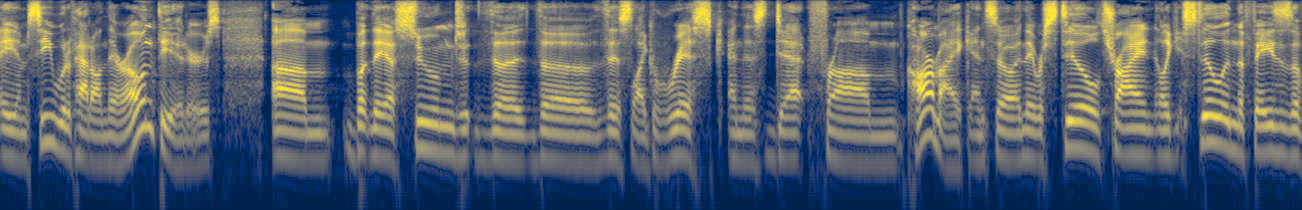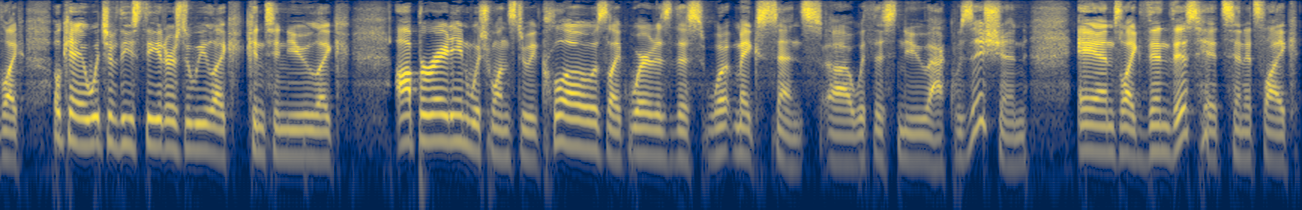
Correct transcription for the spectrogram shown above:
AMC would have had on their own theaters, um, but they assumed the the this like risk and this debt from Carmike, and so and they were still trying like still in the phases of like okay, which of these theaters do we like continue like operating? Which ones do we close? Like where does this what makes sense uh, with this new acquisition? And like then this hits and it's like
